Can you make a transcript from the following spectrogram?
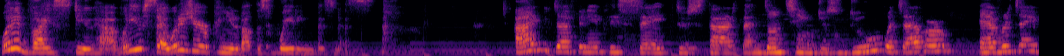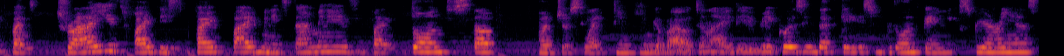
what advice do you have? What do you say? What is your opinion about this waiting business? I would definitely say to start and don't think just do whatever every day, but try it five days, five five minutes, ten minutes, but don't stop but just like thinking about an idea because in that case you don't gain experience.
